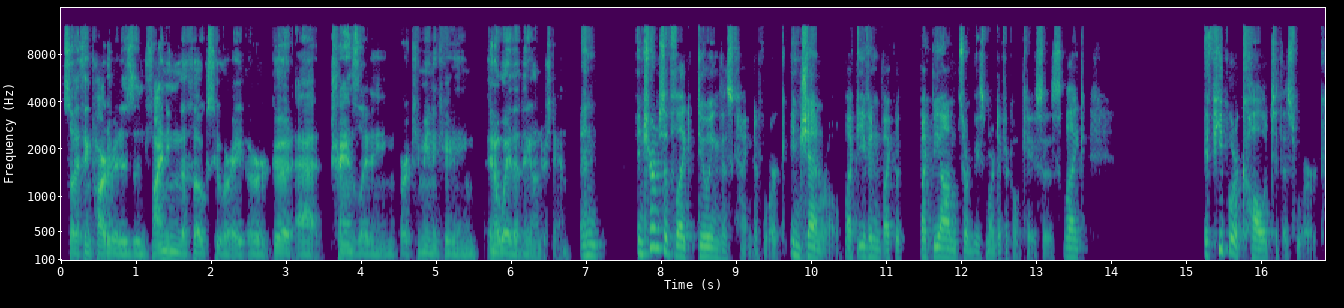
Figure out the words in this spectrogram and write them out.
So I think part of it is in finding the folks who are are good at translating or communicating in a way that they understand. And in terms of like doing this kind of work in general, like even like with like beyond sort of these more difficult cases, like if people are called to this work,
